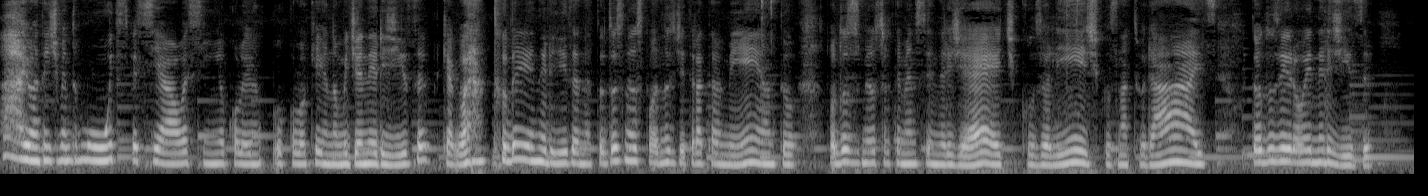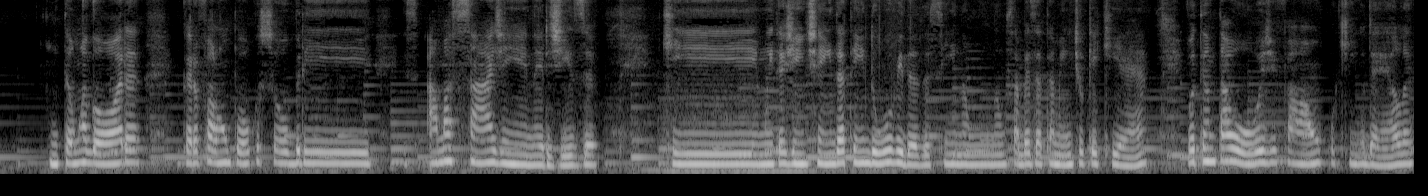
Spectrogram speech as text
Ai, um atendimento muito especial, assim, eu, eu coloquei o nome de Energiza, porque agora tudo é Energiza, né? Todos os meus planos de tratamento, todos os meus tratamentos energéticos, holísticos, naturais, todos virou Energiza. Então agora eu quero falar um pouco sobre a massagem Energiza, que muita gente ainda tem dúvidas, assim, não, não sabe exatamente o que, que é. Vou tentar hoje falar um pouquinho dela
